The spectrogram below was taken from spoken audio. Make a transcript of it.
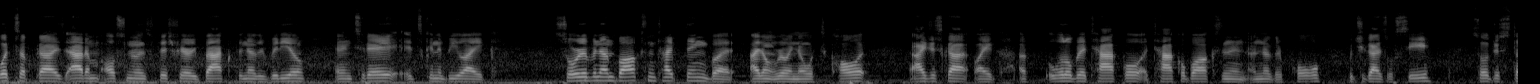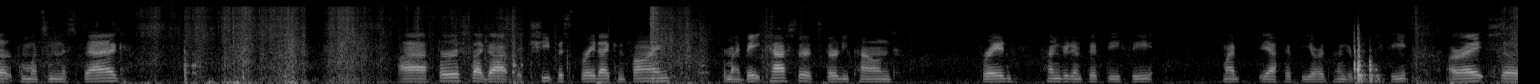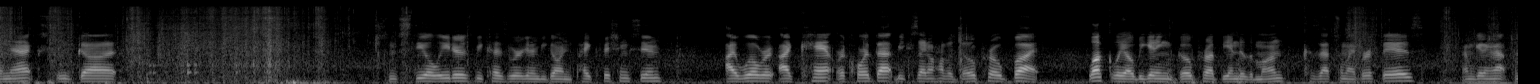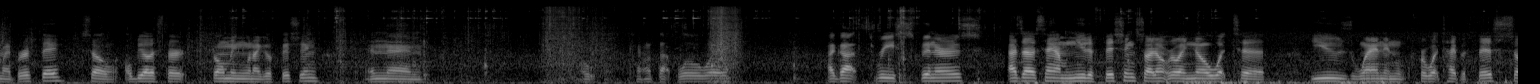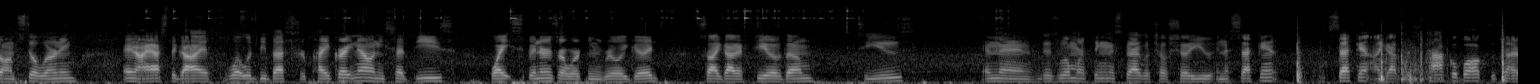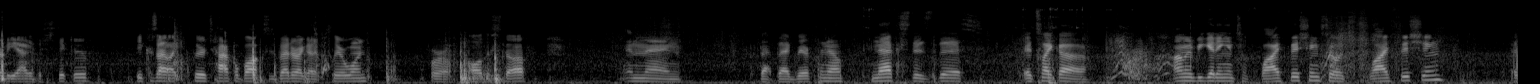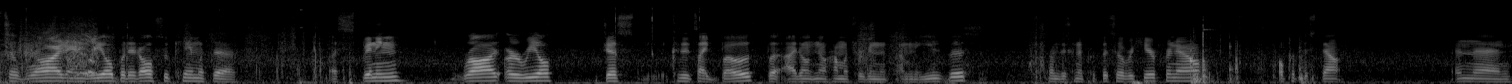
What's up guys, Adam, also known as Fish Fairy, back with another video. And today it's going to be like sort of an unboxing type thing, but I don't really know what to call it. I just got like a, a little bit of tackle, a tackle box, and then another pole, which you guys will see. So I'll just start from what's in this bag. Uh, first I got the cheapest braid I can find for my bait caster. It's 30 pound braid, 150 feet. My yeah, 50 yards, 150 feet. All right, so next we've got some steel leaders because we're gonna be going pike fishing soon. I will. I can't record that because I don't have a GoPro, but luckily I'll be getting a GoPro at the end of the month because that's when my birthday is. I'm getting that for my birthday, so I'll be able to start filming when I go fishing, and then oh, can't let that blow away. I got three spinners. As I was saying, I'm new to fishing, so I don't really know what to use when and for what type of fish, so I'm still learning. And I asked the guy what would be best for pike right now, and he said these white spinners are working really good. So I got a few of them to use. And then there's one more thing in this bag, which I'll show you in a second. Second, I got this tackle box, which I already added a sticker. Because I like clear tackle boxes better, I got a clear one for all the stuff. And then that bag there for now. Next is this. It's like a, I'm to be getting into fly fishing, so it's fly fishing. It's a rod and reel, but it also came with a, a spinning rod or reel, just because it's like both, but I don't know how much we're gonna, I'm to use this. So I'm just to put this over here for now. I'll put this down. And then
